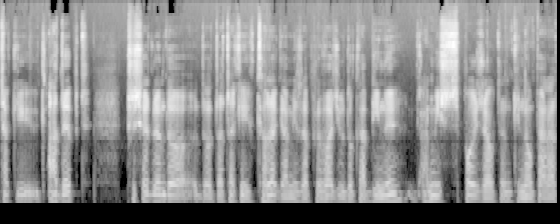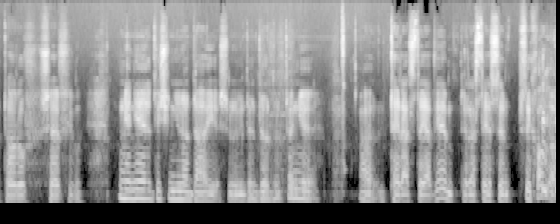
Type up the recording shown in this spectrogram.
taki adept przyszedłem do, do, do takiej, kolega mnie zaprowadził do kabiny, a mistrz spojrzał, ten kinooperatorów, szef, i mówi, nie, nie, ty się nie nadajesz, to, to, to nie. A teraz to ja wiem, teraz to jestem psycholog.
